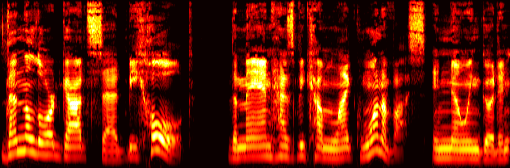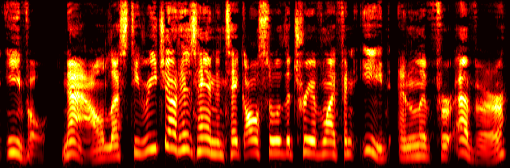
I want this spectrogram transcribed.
Then the Lord God said, Behold, the man has become like one of us in knowing good and evil. Now, lest he reach out his hand and take also the tree of life and eat and live forever.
